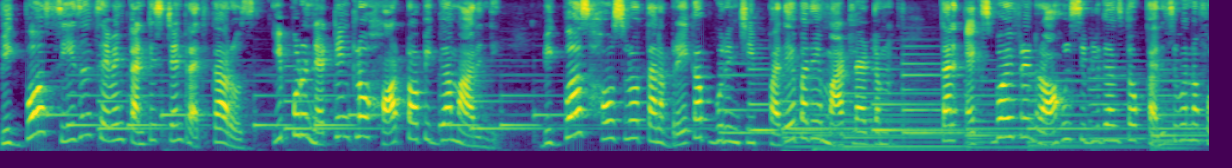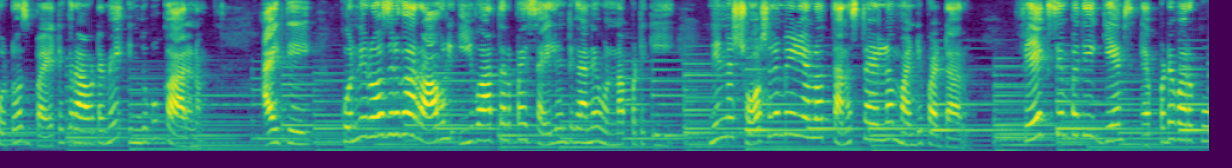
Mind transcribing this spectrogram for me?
Bigg Boss season seven contestant Rathika Rose. ఇప్పుడు నెట్టింట్లో హాట్ టాపిక్గా మారింది. బిగ్ బాస్ హౌస్లో తన బ్రేకప్ గురించి పదే పదే మాట్లాడటం తన ఎక్స్ బాయ్ ఫ్రెండ్ రాహుల్ సిబ్లిగన్స్తో కలిసి ఉన్న ఫొటోస్ బయటకు రావటమే ఇందుకు కారణం. అయితే కొన్ని రోజులుగా రాహుల్ ఈ వార్తలపై సైలెంట్గానే ఉన్నప్పటికీ నిన్న సోషల్ మీడియాలో తన స్టైల్లో మండిపడ్డారు. ఫేక్ సింపతి గేమ్స్ ఎప్పటి వరకు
